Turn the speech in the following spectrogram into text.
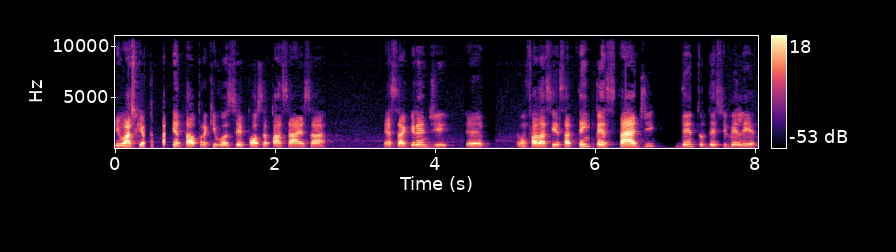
eu acho que é fundamental para que você possa passar essa, essa grande, é, vamos falar assim, essa tempestade dentro desse veleiro.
